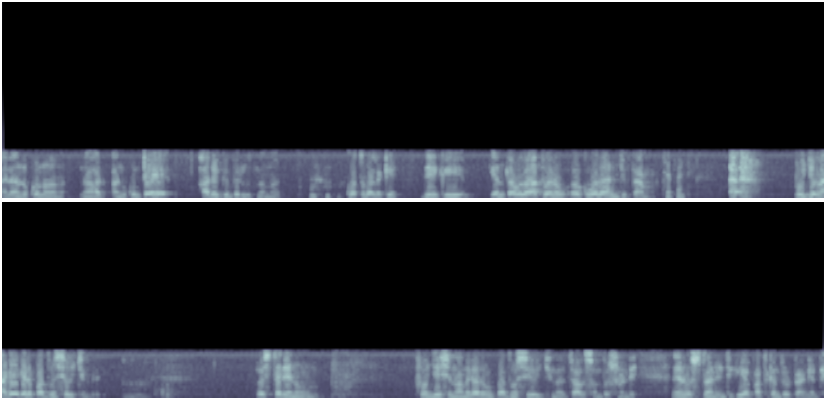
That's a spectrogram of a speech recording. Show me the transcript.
అని అనుకున్న నా- అనుకుంటే ఆరోగ్యం పెరుగుతుందమ్మా కొత్త వాళ్ళకి. దీనికి ఎంత ఉదాత్తమైన ఒక ఉదాహరణ చెప్తాను. చెప్పండి. పూజ్యులు నాగయ్య గారి పద్మశ్రీ వచ్చింది. వస్తే నేను ఫోన్ చేసి నాన్నగారు పద్మశ్రీ వచ్చింది చాలా సంతోషం అండి. నేను వస్తున్నాను ఇంటికి ఆ పథకం చూడటానికి అంటే.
